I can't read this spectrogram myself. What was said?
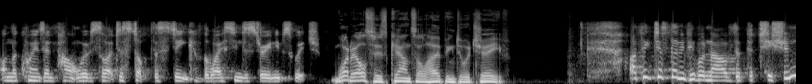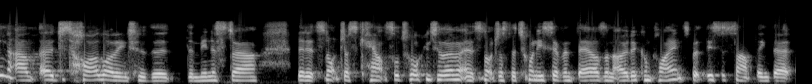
on the Queensland Parliament website to stop the stink of the waste industry in Ipswich. What else is Council hoping to achieve? I think just letting people know of the petition, um, uh, just highlighting to the, the minister that it's not just council talking to them and it's not just the 27,000 odour complaints, but this is something that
